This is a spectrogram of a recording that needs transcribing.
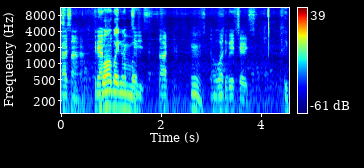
काय सांगा? Mobile number. पंचवीस, साठ हम्म. नव्वद बेचाळीस. ठीक.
